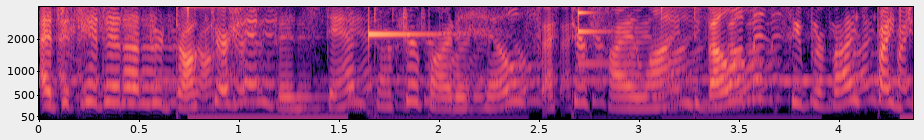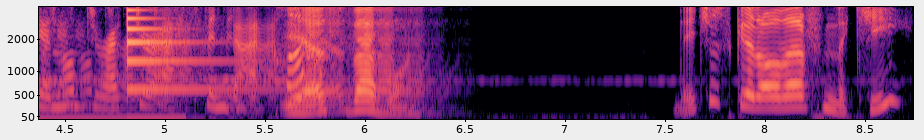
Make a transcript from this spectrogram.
Educated under Dr. Han Vinstan, Dr. Barda Hill, Vector Phyline, development supervised by General Director Aspen Backlund. Yes, that one. They just get all that from the key?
